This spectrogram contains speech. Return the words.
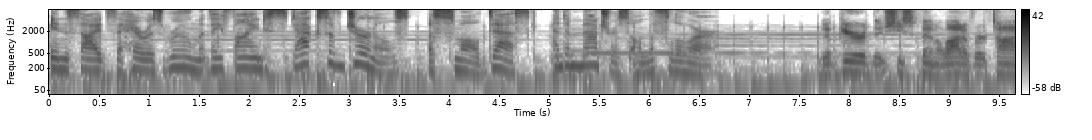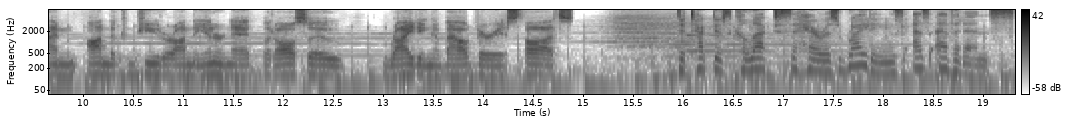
Inside Sahara's room, they find stacks of journals, a small desk, and a mattress on the floor. It appeared that she spent a lot of her time on the computer, on the internet, but also writing about various thoughts. Detectives collect Sahara's writings as evidence.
